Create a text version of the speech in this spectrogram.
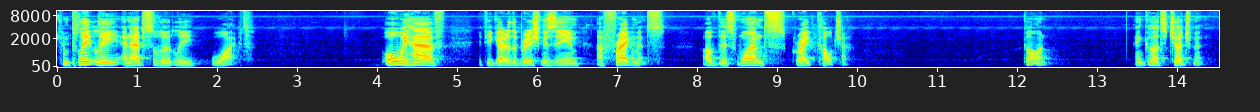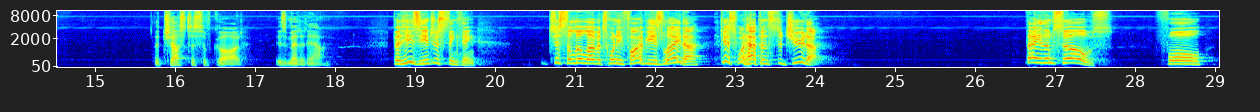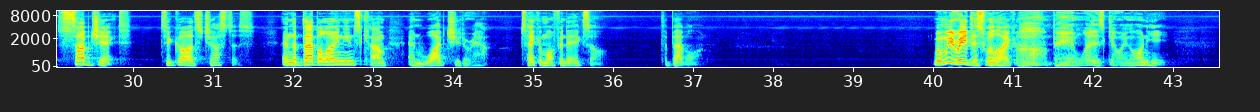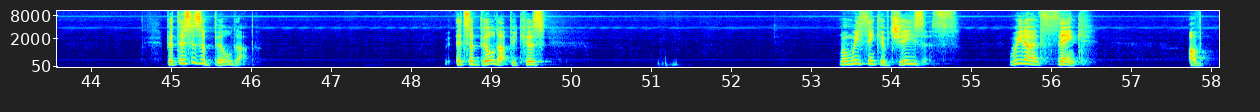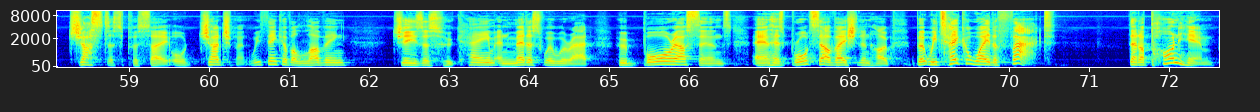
Completely and absolutely wiped. All we have, if you go to the British Museum, are fragments of this once great culture. Gone. And God's judgment, the justice of God, is meted out. But here's the interesting thing just a little over 25 years later, guess what happens to Judah? They themselves fall subject to God's justice. And the Babylonians come and wipe Judah out, take them off into exile to Babylon. When we read this, we're like, oh man, what is going on here? But this is a build-up. It's a build-up because when we think of Jesus, we don't think of justice per se or judgment. We think of a loving Jesus who came and met us where we're at, who bore our sins and has brought salvation and hope. But we take away the fact that upon him,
